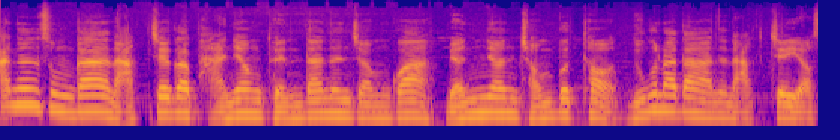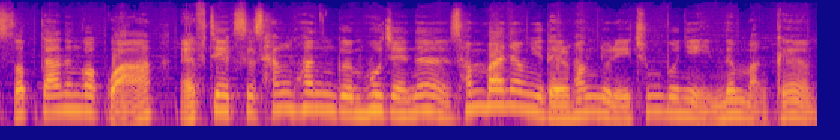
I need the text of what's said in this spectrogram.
하는 순간 악재가 반영된다는 점과 몇 년 전부터 누구나 다 아는 악재였었다는 것과 FTX 상환금 호재는 선반영이 될 확률이 충분히 있는 만큼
